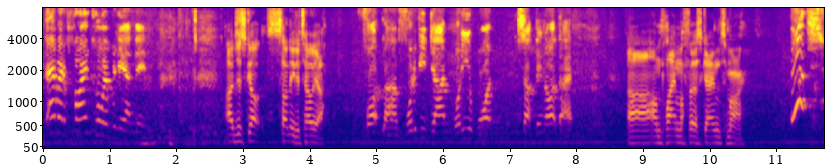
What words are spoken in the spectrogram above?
how about a phone call every now and then? I just got something to tell you. What, love? What have you done? What do you want? Something like that. Uh, I'm playing my first game tomorrow. What?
